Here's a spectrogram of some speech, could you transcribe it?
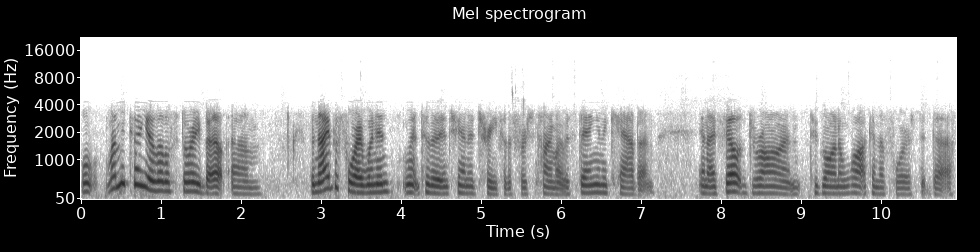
well let me tell you a little story about um, the night before I went in went to the enchanted tree for the first time. I was staying in a cabin and I felt drawn to go on a walk in the forest at dusk.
